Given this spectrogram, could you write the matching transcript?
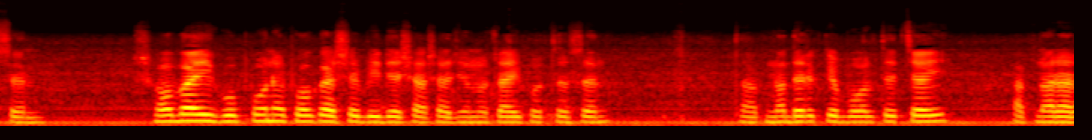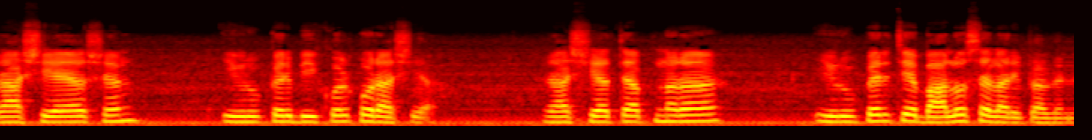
আছেন সবাই গোপনে প্রকাশে বিদেশ আসার জন্য ট্রাই করতেছেন। তো আপনাদেরকে বলতে চাই, আপনারা রাশিয়ায় আসেন, ইউরোপের বিকল্প রাশিয়া। রাশিয়াতে আপনারা ইউরোপের চেয়ে ভালো স্যালারি পাবেন।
